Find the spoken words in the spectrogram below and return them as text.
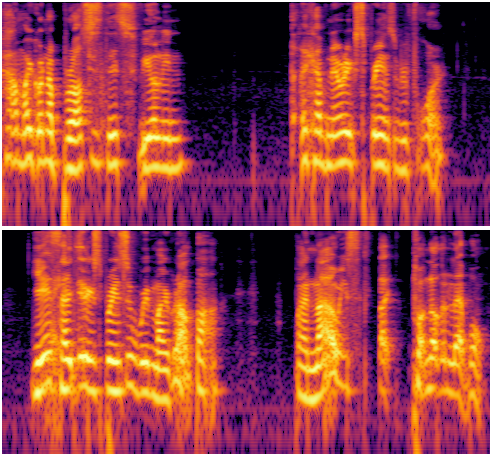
how am i gonna process this feeling that i have never experienced before yes i did experience it with my grandpa but now it's like to another level.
